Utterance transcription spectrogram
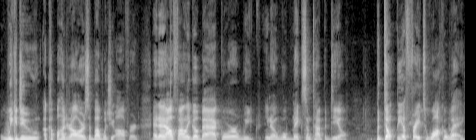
we could do a couple hundred dollars above what you offered. And then I'll finally go back, or we, you know, we'll make some type of deal. But don't be afraid to walk away.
